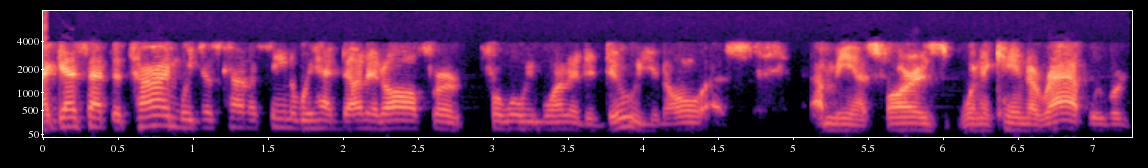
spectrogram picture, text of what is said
I guess at the time we just kind of seen we had done it all for for what we wanted to do. You know, as I mean, as far as when it came to rap, we were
